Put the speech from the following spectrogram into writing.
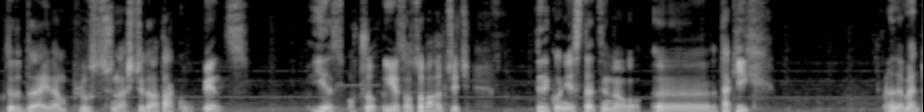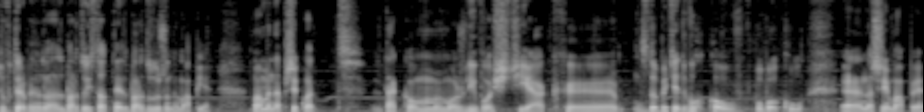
który dodaje nam plus 13 do ataku, więc jest o jest o co walczyć. Tylko niestety, no, yy, takich elementów, które będą dla nas bardzo istotne, jest bardzo dużo na mapie. Mamy na przykład taką możliwość jak e, zdobycie dwóch kołów po boku e, naszej mapy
